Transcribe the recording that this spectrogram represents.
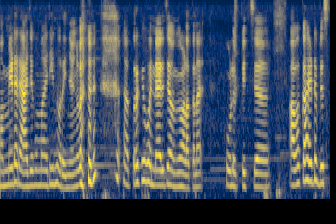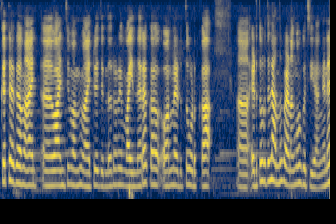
മമ്മിയുടെ രാജകുമാരി എന്ന് പറയും ഞങ്ങൾ അത്രയ്ക്ക് പൊന്നാരിച്ച മമ്മി വളർത്തണേ. കുളിപ്പിച്ച് അവക്കായിട്ട് ബിസ്ക്കറ്റൊക്കെ വാങ്ങിച്ച് മമ്മി മാറ്റി വെച്ചിട്ടുണ്ട്. പറയും വൈകുന്നേരമൊക്കെ ഒരെണ്ണം എടുത്തു കൊടുക്കുക എടുത്തു കൊടുത്തില്ല അന്ന് പിണങ്ങുകയൊക്കെ ചെയ്യുക അങ്ങനെ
